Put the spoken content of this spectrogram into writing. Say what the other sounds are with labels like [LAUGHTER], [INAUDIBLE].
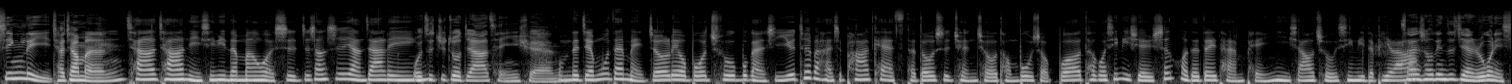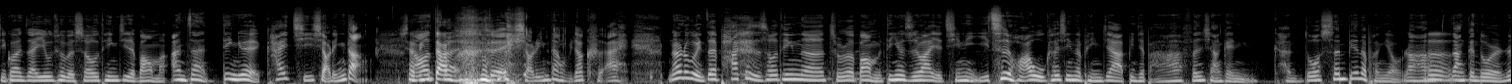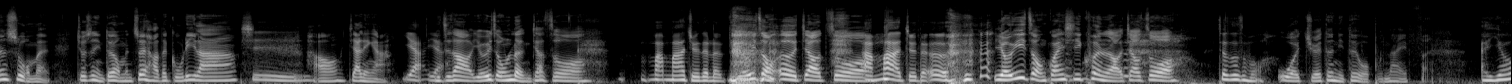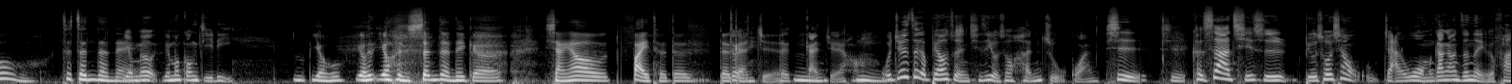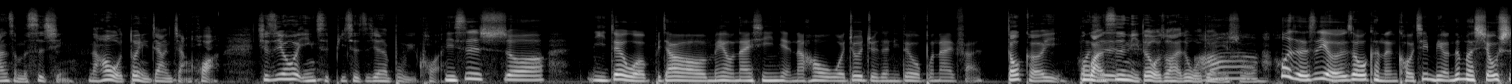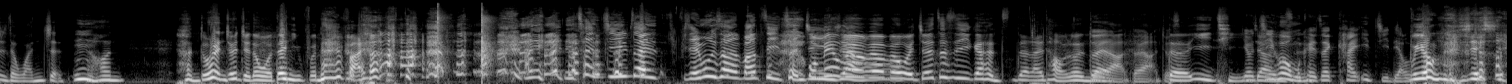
心理敲敲门，敲敲你心里的门。我是智商师杨嘉玲，我是剧作家陈奕璇。我们的节目在每周六播出，不管是 YouTube 还是 Podcast，都是全球同步首播。透过心理学与生活的对谈，陪你消除心理的疲劳。在收听之前，如果你习惯在 YouTube 收听，记得帮我们按赞、订阅、开启小铃铛。小铃铛，[LAUGHS] 对，小铃铛比较可爱。那如果你在 Podcast 收听呢，除了帮我们订阅之外，也请你一次划五颗星的评价，并且把它分享给你很多身边的朋友，让他、嗯、让更多人认识我们，就是你对我们最好的鼓励啦。是，好，嘉玲啊，呀呀，你知道有一种冷叫做妈妈觉得冷，有一种饿叫做 [LAUGHS] 阿妈觉得饿，[LAUGHS] 有一种关系困扰叫做 [LAUGHS] 叫做什么？我觉得你对我不耐烦。哎呦，这真的呢？有没有有没有攻击力？有有有很深的那个想要 fight 的的感觉的感觉哈，嗯，我觉得这个标准其实有时候很主观，是是。可是啊，其实比如说像，假如我们刚刚真的有发生什么事情，然后我对你这样讲话，其实又会引起彼此之间的不愉快。你是说你对我比较没有耐心一点，然后我就觉得你对我不耐烦，都可以，不管是你对我说还是我对你说，啊，或者是有的时候我可能口气没有那么修饰的完整，嗯，然后。很多人就觉得我对你不耐烦，[LAUGHS] 你你趁机在节目上帮自己澄清一下。没有没有没有没有，我觉得这是一个很值得来讨论的。对啊对啊，的议题。有机会我们可以再开一集聊。不用了，谢谢。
